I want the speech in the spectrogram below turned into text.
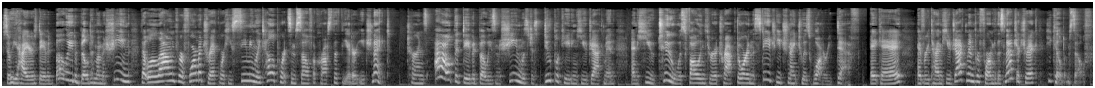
so he hires David Bowie to build him a machine that will allow him to perform a trick where he seemingly teleports himself across the theater each night. Turns out that David Bowie's machine was just duplicating Hugh Jackman, and Hugh too was falling through a trapdoor in the stage each night to his watery death. AKA, every time Hugh Jackman performed this magic trick, he killed himself.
